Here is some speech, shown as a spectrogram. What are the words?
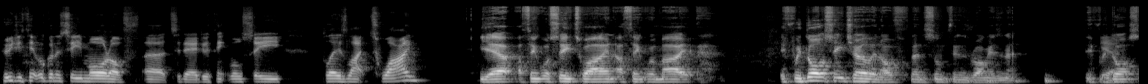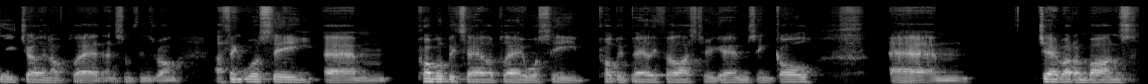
who do you think we're going to see more of uh, today? Do you think we'll see players like Twine? Yeah, I think we'll see Twine. I think we might. If we don't see Churlinov, then something's wrong, isn't it? If we Yeah. don't see Churlinov play, then something's wrong. I think we'll see um, probably Taylor play. We'll see probably Bailey for the last two games in goal. Um, J. Rod and Barnes,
